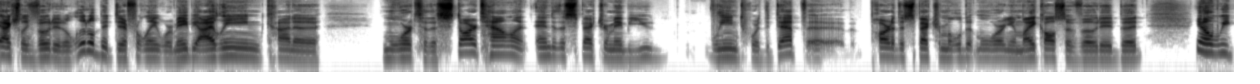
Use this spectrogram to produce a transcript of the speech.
actually voted a little bit differently, where maybe I lean kind of more to the star talent end of the spectrum. Maybe you lean toward the depth uh, part of the spectrum a little bit more. You know, Mike also voted, but you know, we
